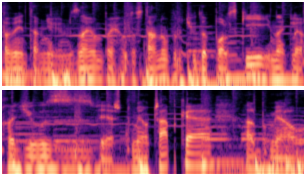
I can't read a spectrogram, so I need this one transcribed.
pamiętam, nie wiem, znajomy pojechał do Stanów, wrócił do Polski i nagle chodził z, wiesz, miał czapkę albo miał e,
